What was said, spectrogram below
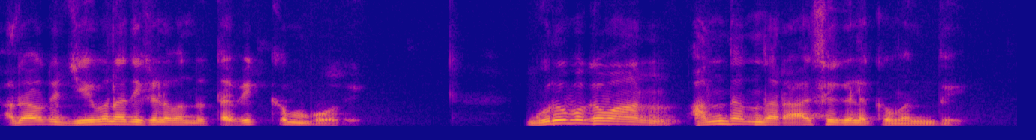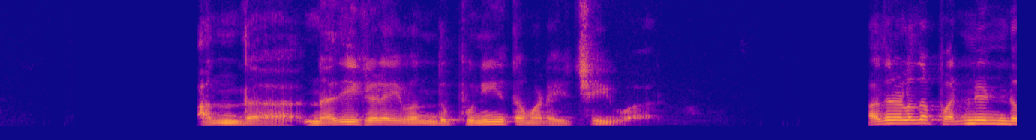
அதாவது ஜீவநதிகளை வந்து தவிக்கும் போது குரு பகவான் அந்தந்த ராசிகளுக்கு வந்து அந்த நதிகளை வந்து புனிதமடை செய்வார். அதனாலதான் பன்னெண்டு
